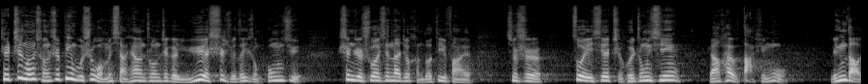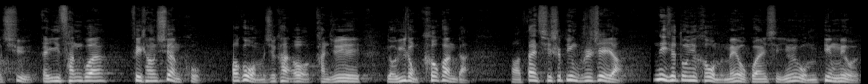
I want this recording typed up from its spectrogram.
这智能城市并不是我们想象中这个愉悦视觉的一种工具，甚至说现在就很多地方就是做一些指挥中心，然后还有大屏幕，领导去哎一参观非常炫酷，包括我们去看哦，感觉有一种科幻感啊，但其实并不是这样，那些东西和我们没有关系，因为我们并没有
